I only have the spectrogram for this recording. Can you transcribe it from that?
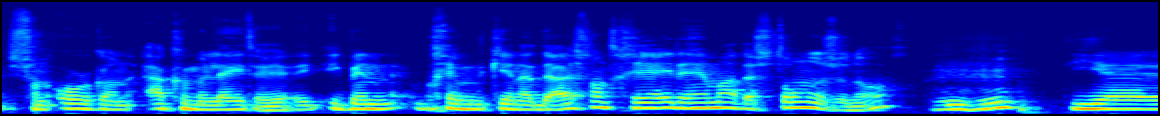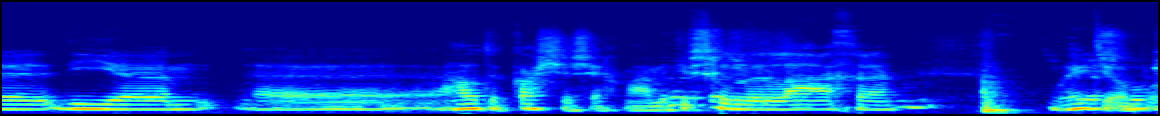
zo'n Orgon Accumulator. Ik, ik ben op een gegeven moment een keer naar Duitsland gereden helemaal. Daar stonden ze nog. Die, eh, die ehm, eh, houten kastjes, zeg maar. Met die verschillende lagen. Hoe heet die ook?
